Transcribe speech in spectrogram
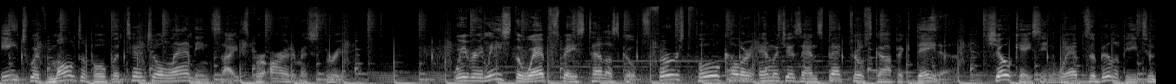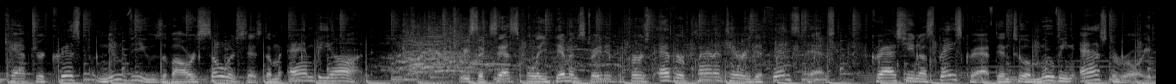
each with multiple potential landing sites for Artemis 3. We released the Webb Space Telescope's first full-color images and spectroscopic data, showcasing Webb's ability to capture crisp new views of our solar system and beyond. We successfully demonstrated the first ever planetary defense test, crashing a spacecraft into a moving asteroid,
